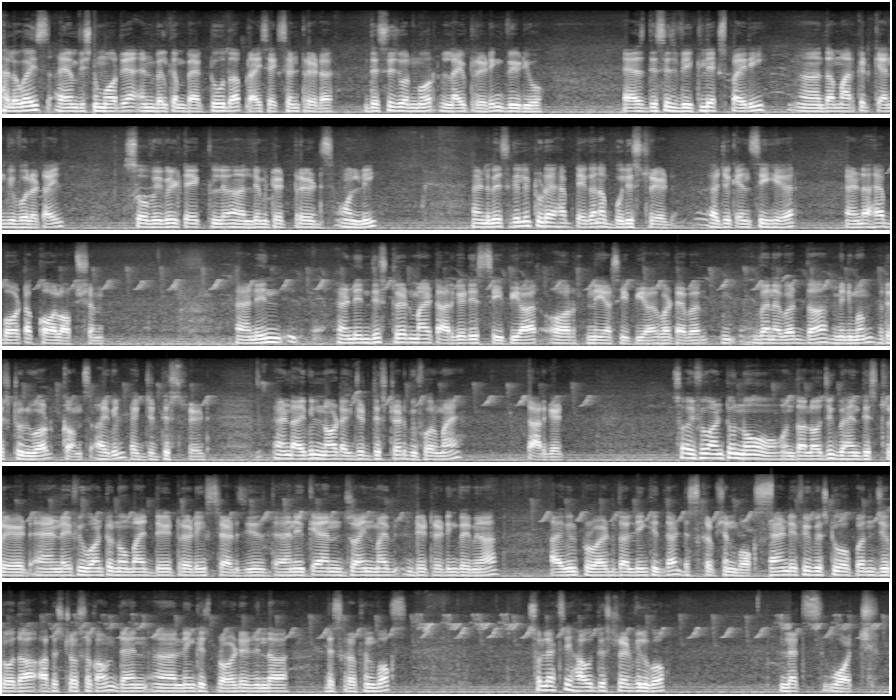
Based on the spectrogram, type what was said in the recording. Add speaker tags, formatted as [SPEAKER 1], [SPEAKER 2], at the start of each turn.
[SPEAKER 1] Hello guys, I am Vishnu Maurya and welcome back to the Price Action Trader. This is one more live trading video. As this is weekly expiry, uh, the market can be volatile, so we will take uh, limited trades only. And basically today I have taken a bullish trade, as you can see here, and I have bought a call option. And in and in this trade, my target is CPR or near CPR, whatever. Whenever the minimum risk to reward comes, I will exit this trade and I will not exit this trade before my target. So if you want to know the logic behind this trade and if you want to know my day trading strategies then you can join my day trading webinar. I will provide the link in the description box and if you wish to open Zerodha Upstox account then uh, link is provided in the description box. So let's see how this trade will go. Let's watch.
